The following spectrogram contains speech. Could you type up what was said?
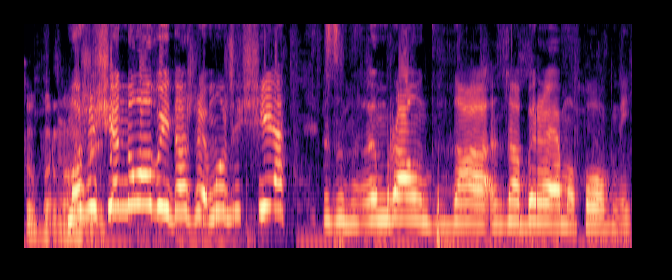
Супер, молодець. Може ще новий даже, може ще з- з- раунд за, заберемо повний.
